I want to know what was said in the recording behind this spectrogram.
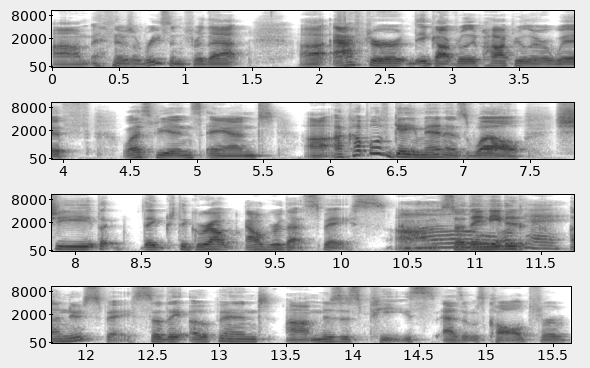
Um, and there's a reason for that. Uh, after it got really popular with lesbians and uh, a couple of gay men as well, she they, they grew out outgrew that space. Um, so they Oh, needed okay. a new space. So they opened uh, Mrs. P's, as it was called for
